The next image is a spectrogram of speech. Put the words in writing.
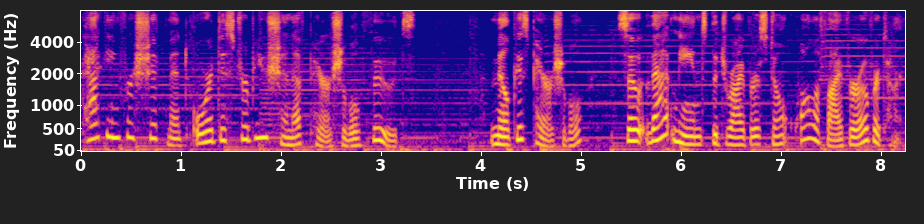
packing for shipment or distribution of perishable foods. Milk is perishable, so that means the drivers don't qualify for overtime.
